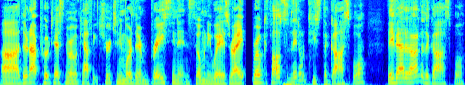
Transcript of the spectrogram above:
Uh, they're not protesting the roman catholic church anymore they're embracing it in so many ways right? Roman catholicism they don't teach the gospel they've added on to the gospel.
